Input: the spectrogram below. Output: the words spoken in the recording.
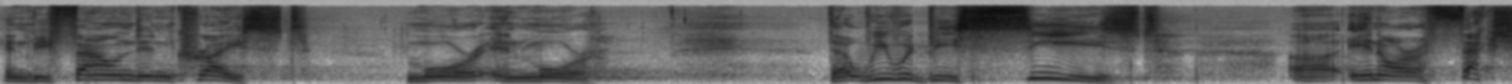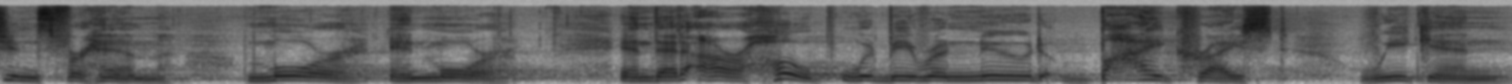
and be found in Christ more and more. That we would be seized uh, in our affections for Him more and more. And that our hope would be renewed by Christ week in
